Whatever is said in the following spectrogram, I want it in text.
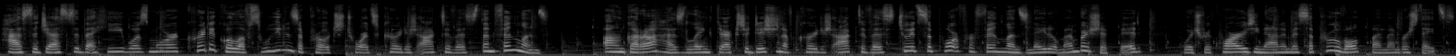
has suggested that he was more critical of Sweden's approach towards Kurdish activists than Finland's. Ankara has linked the extradition of Kurdish activists to its support for Finland's NATO membership bid, which requires unanimous approval by member states.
